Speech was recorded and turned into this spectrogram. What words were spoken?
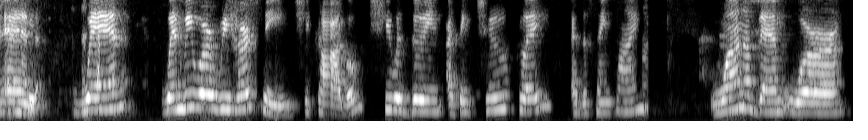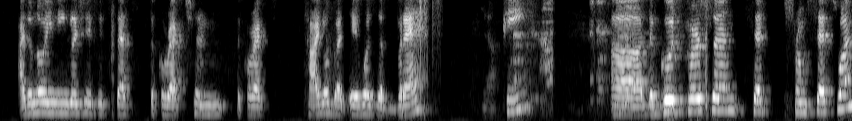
and when when we were rehearsing Chicago, she was doing I think two plays at the same time. One of them were I don't know in English if it's that's the correction the correct title, but it was a Brecht piece. Uh, the good person set from Sichuan.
